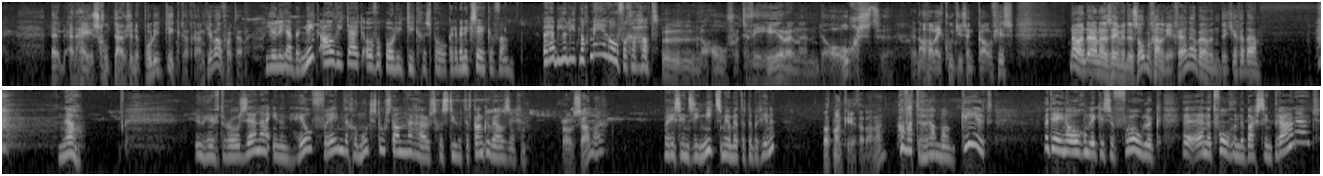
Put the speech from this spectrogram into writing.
En, hij is goed thuis in de politiek, dat kan ik je wel vertellen. Jullie hebben niet al die tijd over politiek gesproken, daar ben ik zeker van. Waar hebben jullie het nog meer over gehad? Eh, nou, over het weer en, en de oogst. eh, en allerlei koetjes en kalfjes. Nou, en daarna zijn we in de zon gaan liggen en hebben we een dutje gedaan. Nou, u heeft Rosanna in een heel vreemde gemoedstoestand naar huis gestuurd, dat kan ik u wel zeggen. Rosanna? Er is sindsdien niets meer met haar te beginnen. Wat mankeert er dan aan? Wat er aan mankeert. Het ene ogenblik is ze vrolijk eh, en het volgende barst in tranen uit.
